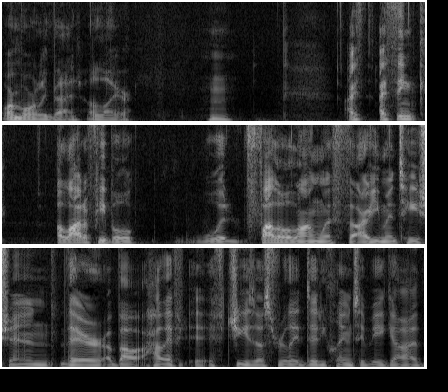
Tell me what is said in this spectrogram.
or morally bad, a liar. I I think a lot of people would follow along with the argumentation there about how if if Jesus really did claim to be God,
